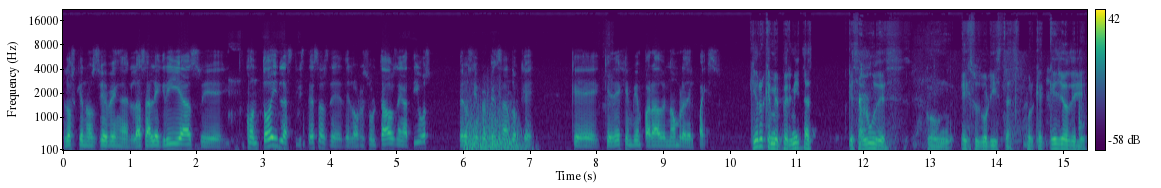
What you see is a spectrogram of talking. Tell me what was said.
los que nos lleven las alegrías, eh, con todo y las tristezas de, los resultados negativos, pero siempre pensando que, que, que dejen bien parado el nombre del país. Quiero que me permitas que saludes con exfutbolistas, porque aquello de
